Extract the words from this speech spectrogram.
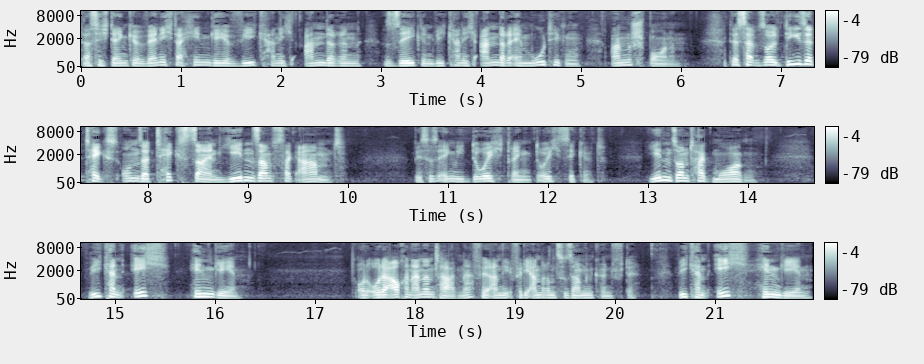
dass ich denke, wenn ich da hingehe, wie kann ich anderen segnen? Wie kann ich andere ermutigen, anspornen? Deshalb soll dieser Text unser Text sein, jeden Samstagabend, bis es irgendwie durchdringt, durchsickert jeden Sonntagmorgen. Wie kann ich hingehen? Oder, oder auch an anderen Tagen, ne, für, für die anderen Zusammenkünfte. Wie kann ich hingehen,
